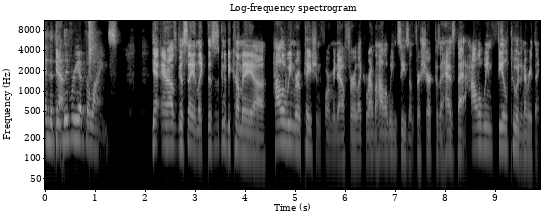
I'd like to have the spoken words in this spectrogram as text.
and the Yeah. delivery of the lines. yeah, and I was gonna say, like, this is gonna become a uh, Halloween rotation for me now for like around the Halloween season for sure because it has that Halloween feel to it and everything.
